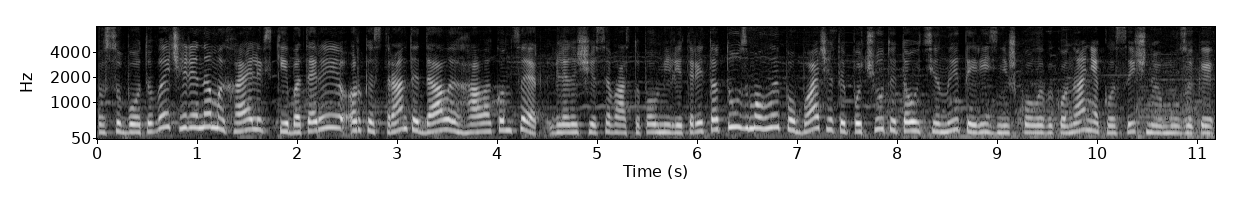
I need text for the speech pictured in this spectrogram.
В суботу ввечері на Михайлівській батареї оркестранти дали гала-концерт. Глядачі Севастопол Мілітарі Тату змогли побачити, почути та оцінити різні школи виконання класичної музики.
